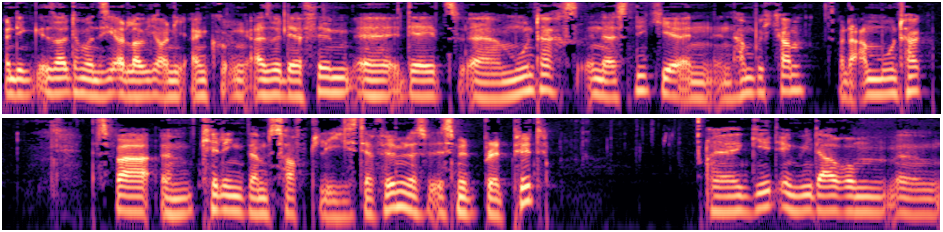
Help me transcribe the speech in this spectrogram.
Und den sollte man sich auch, glaube ich, auch nicht angucken. Also der Film, äh, der jetzt äh, montags in der Sneak hier in, in Hamburg kam, oder am Montag, das war ähm, Killing Them Softly, hieß der Film. Das ist mit Brad Pitt Äh, geht irgendwie darum, ähm,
